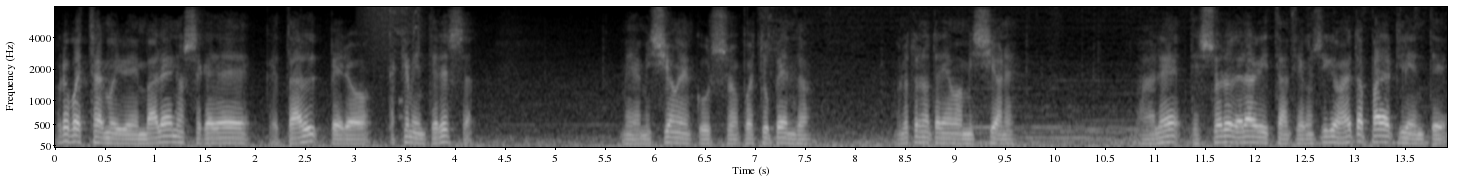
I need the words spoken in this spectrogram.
Creo que puede estar muy bien, ¿vale? No sé qué, qué tal Pero es que me interesa. Mira, misión en curso. Pues estupendo. Nosotros no teníamos misiones Vale Tesoro de larga distancia. Consigue objetos para el cliente.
